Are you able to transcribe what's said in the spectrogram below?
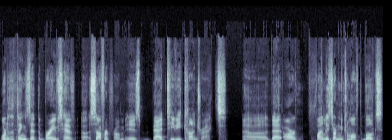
One of the things that the Braves have uh, suffered from is bad TV contracts uh, that are finally starting to come off the books.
